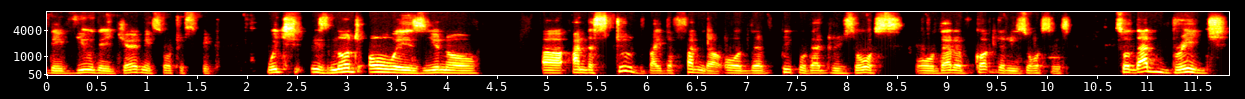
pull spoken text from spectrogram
they view their journey, so to speak which is not always, you know, uh, understood by the funder or the people that resource or that have got the resources. So that bridge,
